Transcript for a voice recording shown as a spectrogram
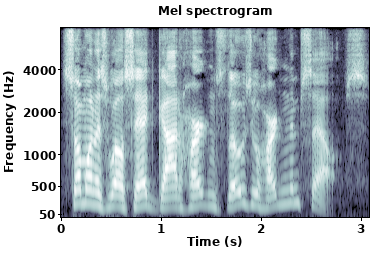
Someone has well said, God hardens those who harden themselves.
